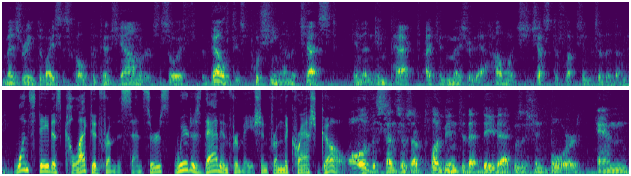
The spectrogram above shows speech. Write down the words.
measuring devices called potentiometers. So if the belt is pushing on the chest, in an impact, I can measure that, how much chest deflection to the dummy. Once data is collected from the sensors, where does that information from the crash go? All of the sensors are plugged into that data acquisition board, and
